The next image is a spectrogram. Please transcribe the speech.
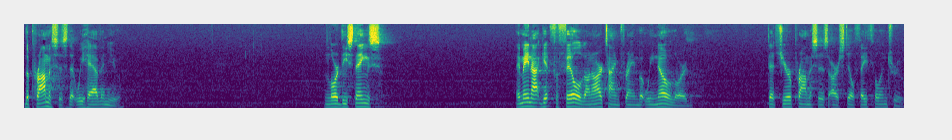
the promises that we have in you. And Lord, these things they may not get fulfilled on our time frame, but we know, Lord, that your promises are still faithful and true,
